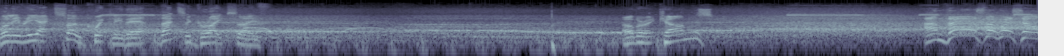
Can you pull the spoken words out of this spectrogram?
Well, he reacts so quickly there. That's a great save. Over it comes. And there's the whistle.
